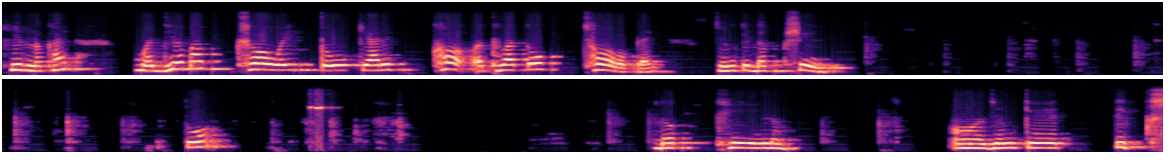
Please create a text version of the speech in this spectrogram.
ખીર લખાય. મધ્યમાં ક્ષ હોય તો ક્યારેક ખ અથવા તો છ વપરાય. જેમ કે દક્ષિણ. તો દક્ષિણ. જેમ કે તીક્ષ.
